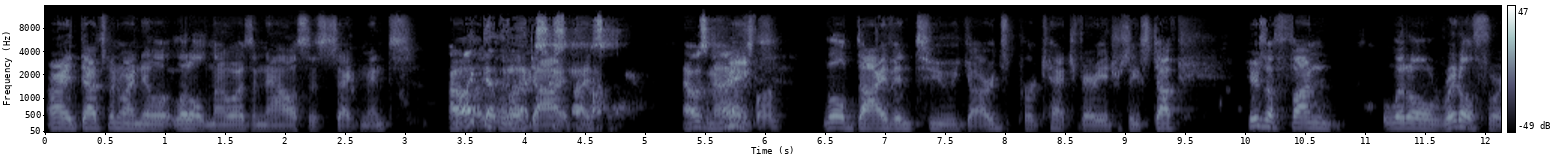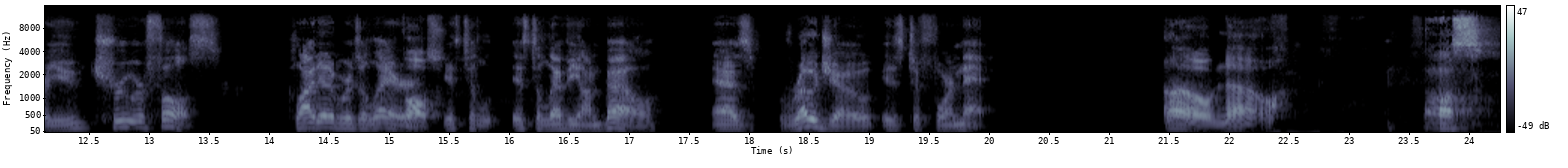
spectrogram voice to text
All right, that's been my little Noah's analysis segment. I like Uh, that little di- exercise. That was Thanks. nice. Fun. little dive into yards per catch. Very interesting stuff. Here's a fun little riddle for you: True or false? Clyde Edwards-Helaire False. is to is to Le'Veon Bell, as Rojo is to Fournette. Oh no, False.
